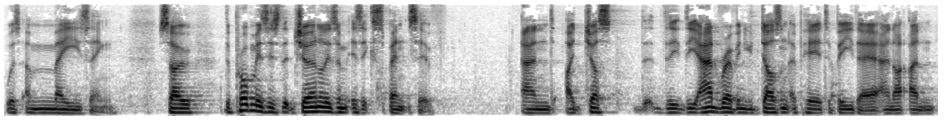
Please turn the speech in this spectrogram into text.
was amazing. So the problem is, is that journalism is expensive, and I just the, the, ad revenue doesn't appear to be there, and I, and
